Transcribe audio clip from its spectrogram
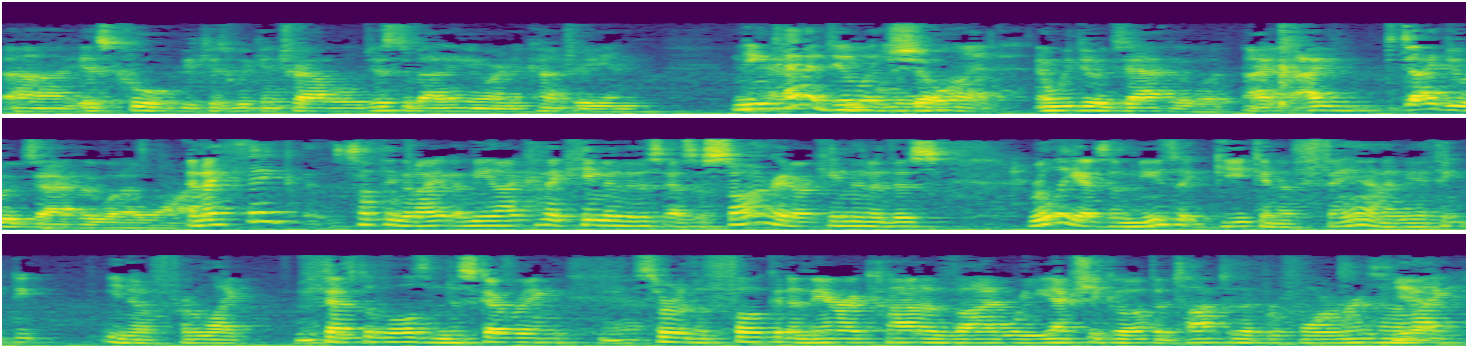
uh, is cool because we can travel just about anywhere in the country and. And you and kinda do what you want. up. and we do exactly what I, I I do exactly what I want. And I think something that I, I mean, I kind of came into this as a songwriter. I came into this really as a music geek and a fan. I mean, I think, you know, from like festivals and discovering Yeah. sort of the folk and Americana vibe where you actually go up and talk to the performers. And Yeah. I'm like,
